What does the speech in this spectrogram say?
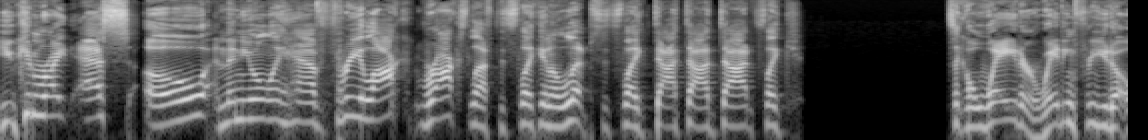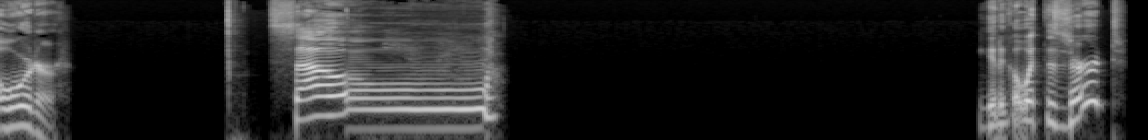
You can write S O, and then you only have three lock, rocks left. It's like an ellipse. It's like dot dot dot. It's like it's like a waiter waiting for you to order. So you gonna go with dessert?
